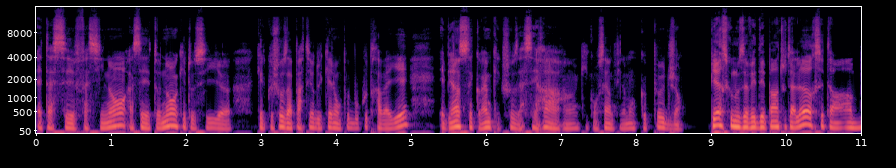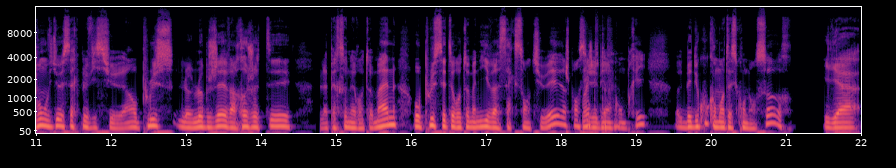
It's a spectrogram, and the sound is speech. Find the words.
est assez fascinant, assez étonnant, qui est aussi euh, quelque chose à partir duquel on peut beaucoup travailler, eh bien c'est quand même quelque chose d'assez rare, hein, qui concerne finalement que peu de gens. Pierre, ce que nous avez dépeint tout à l'heure, c'est un, bon vieux cercle vicieux. Hein. Au plus l'objet va rejeter la personne érotomane, au plus cette érotomanie va s'accentuer, je pense que j'ai bien compris. Euh, mais du coup, comment est-ce qu'on en sort? Il y a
